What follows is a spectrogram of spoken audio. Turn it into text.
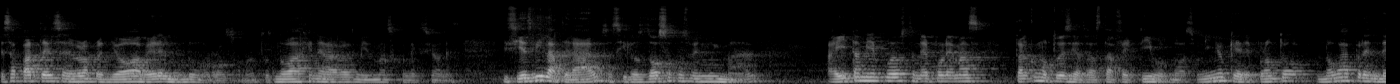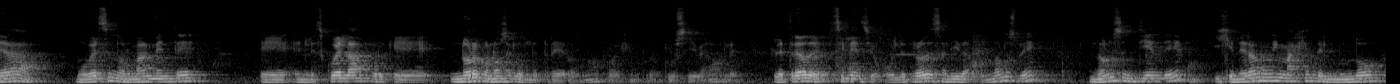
esa parte del cerebro aprendió a ver el mundo borroso, ¿no? Entonces no va a generar las mismas conexiones. Y si es bilateral, o sea, si los dos ojos ven muy mal, ahí también podemos tener problemas, tal como tú decías, hasta afectivos, ¿no? Es un niño que de pronto no va a aprender a moverse normalmente eh, en la escuela porque no reconoce los letreros, ¿no? Por ejemplo, inclusive, ¿no? El letrero de silencio o el letrero de salida, pues no los ve, no los entiende y generan una imagen del mundo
